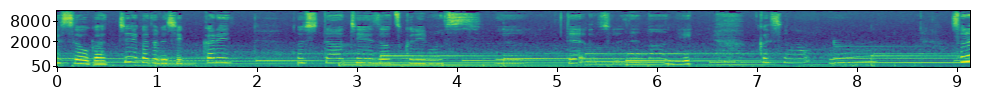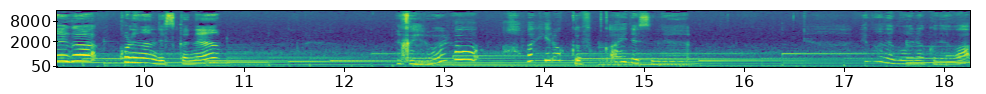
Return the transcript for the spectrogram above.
クスをがっちりかでしっかりとしたチーズを作ります、ね、でそれで何？昔の。それがこれなんですかね。なんかいろいろ幅広く深いですね。今でも楽では。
